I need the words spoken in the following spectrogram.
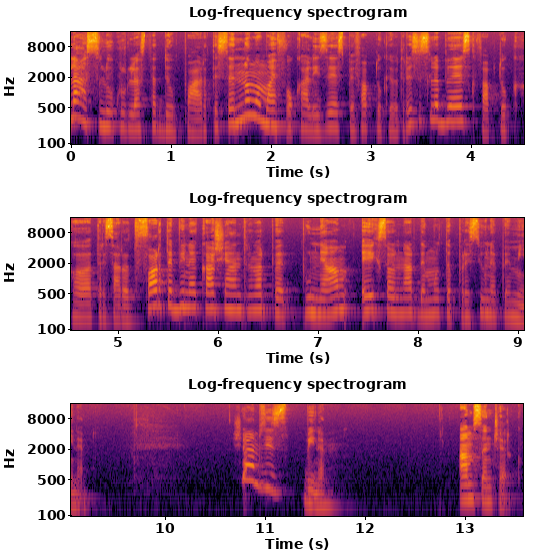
las lucrurile astea deoparte, să nu mă mai focalizez pe faptul că eu trebuie să slăbesc, faptul că trebuie să arăt foarte bine ca și antrenor, pe, puneam extraordinar de multă presiune pe mine. Și am zis, bine, am să încerc.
